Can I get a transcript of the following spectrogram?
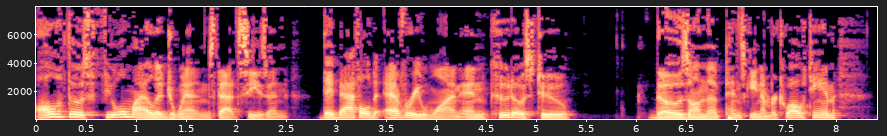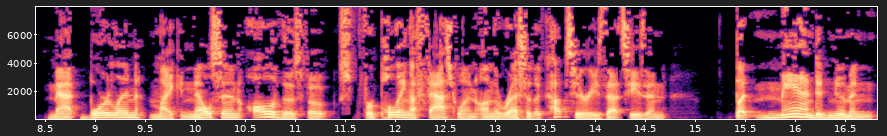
All of those fuel mileage wins that season, they baffled everyone and kudos to those on the Penske number 12 team, Matt Borland, Mike Nelson, all of those folks for pulling a fast one on the rest of the cup series that season. But man, did Newman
